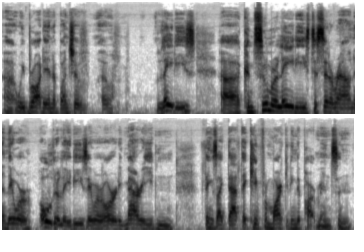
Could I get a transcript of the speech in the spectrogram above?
uh, we brought in a bunch of uh, ladies, uh, consumer ladies, to sit around, and they were older ladies. They were already married and things like that. They came from marketing departments and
